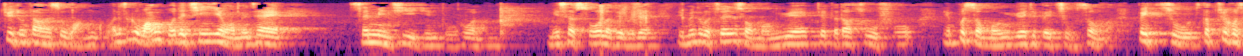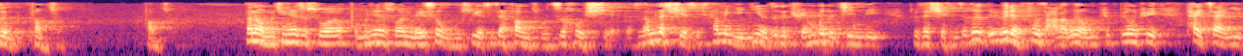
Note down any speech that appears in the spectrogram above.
最终当然是亡国。那这个亡国的经验，我们在生命记已经读过了，没事说了，对不对？你们如果遵守盟约，就得到祝福；你不守盟约，就被诅咒嘛，被诅咒到最后是放逐，放逐。当然，我们今天是说，我们现在说梅瑟五书也是在放逐之后写的，是他们在写时，他们已经有这个全部的经历，就在写这个有点复杂了，为我们就不用去太在意。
